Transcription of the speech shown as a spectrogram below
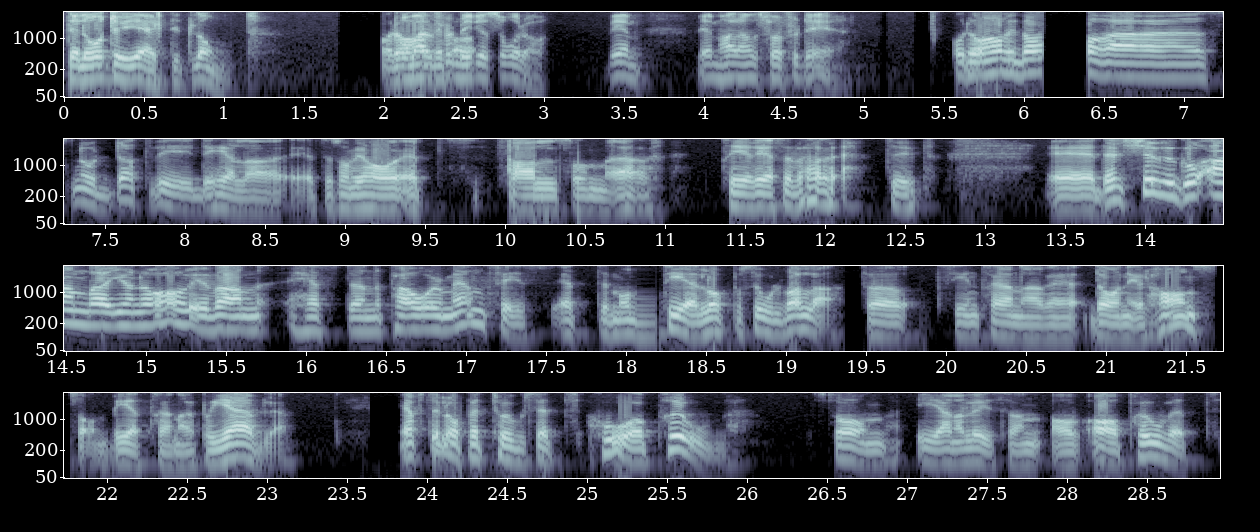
det låter ju jäkligt långt. Och, då Och varför bara, blir det så då? Vem, vem har ansvar för det? och då har vi bara snuddat vid det hela eftersom vi har ett fall som är tre resor värre, typ. Eh, Den 22 januari vann hästen Power Memphis ett monterlopp på Solvalla för sin tränare Daniel Hansson, B-tränare på Gävle. Efter loppet togs ett hårprov som i analysen av A-provet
